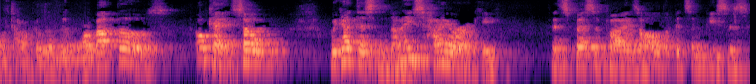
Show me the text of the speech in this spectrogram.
We'll talk a little bit more about those. Okay, so we got this nice hierarchy that specifies all the bits and pieces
